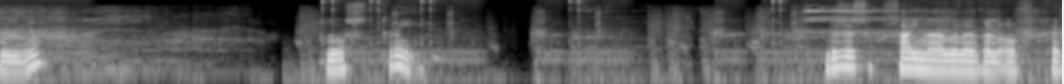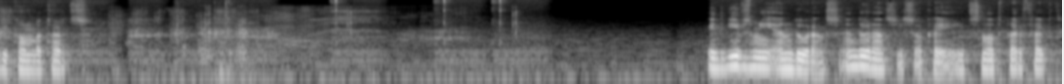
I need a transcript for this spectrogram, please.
two, plus three. This is final level of heavy combat arts. It gives me endurance. Endurance is okay. It's not perfect.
